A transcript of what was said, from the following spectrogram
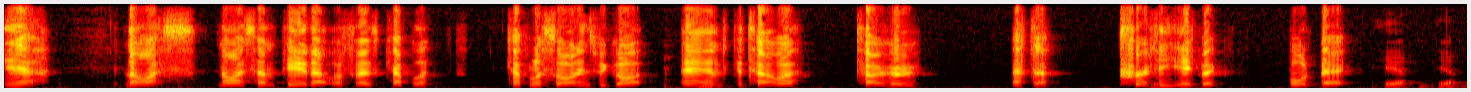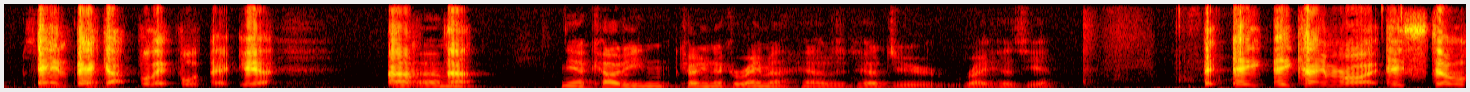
Yeah, nice, nice. Him paired up with those couple of couple of signings we got, and Katoa, Tohu. That's a pretty epic forward pack Yeah, yeah. and backup for that forward pack. Yeah. Um, Um, no, Yeah, Kodi Kodi Nikorima. How did how did you rate his year? he, he came right. He's still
